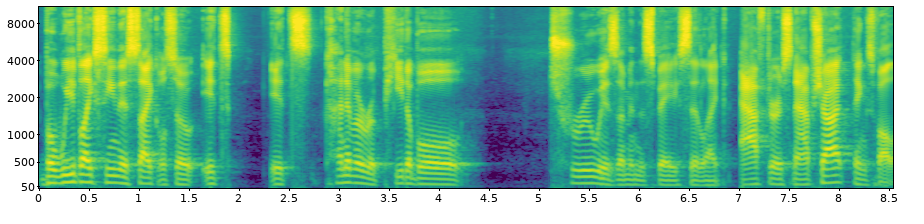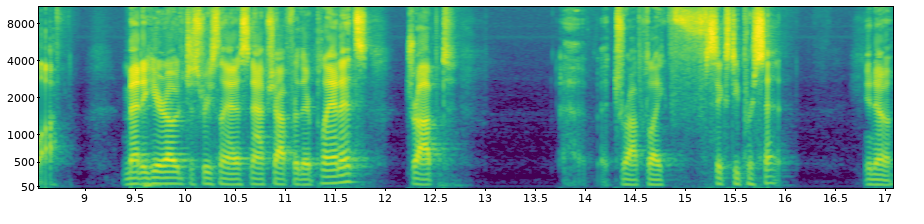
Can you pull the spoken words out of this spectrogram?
but we've like seen this cycle, so it's it's kind of a repeatable truism in the space that like after a snapshot, things fall off. MetaHero just recently had a snapshot for their planets, dropped uh, dropped like sixty percent. You know,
